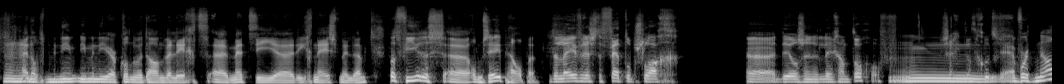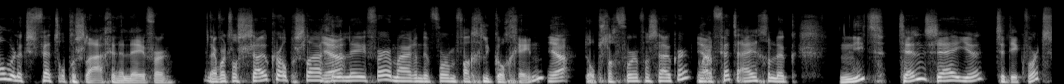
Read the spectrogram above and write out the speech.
Mhm. En op die, manier konden we dan wellicht eh, met die, eh, die geneesmiddelen dat virus eh, om zeep helpen. De lever is de vetopslag deels in het lichaam, toch? Of, Zeg ik dat goed? Mm, Er wordt nauwelijks vet opgeslagen in de lever. Er wordt wel suiker opgeslagen Ja. in de lever, maar in de vorm van glycogeen. ja, De opslagvorm van suiker. Ja. Maar vet eigenlijk niet, tenzij je te dik wordt.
